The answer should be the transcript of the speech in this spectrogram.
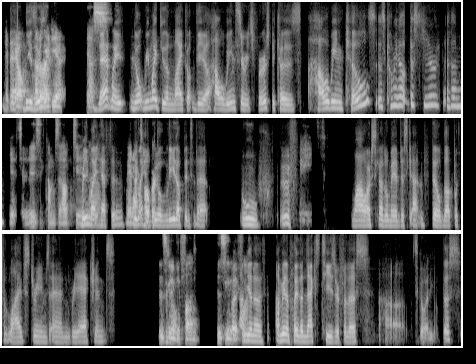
There That go. Another idea. Yes. that might no, we might do the Michael the uh, Halloween series first because Halloween Kills is coming out this year, then yes, it is. It comes out in we might uh, have to we might have to do a lead up into that. Ooh, oof. Wow, our schedule may have just gotten filled up with the live streams and reactions. This is gonna So- be fun. This is gonna be But I'm gonna I'm gonna play the next teaser for this. Uh, let's go ahead and go with this.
